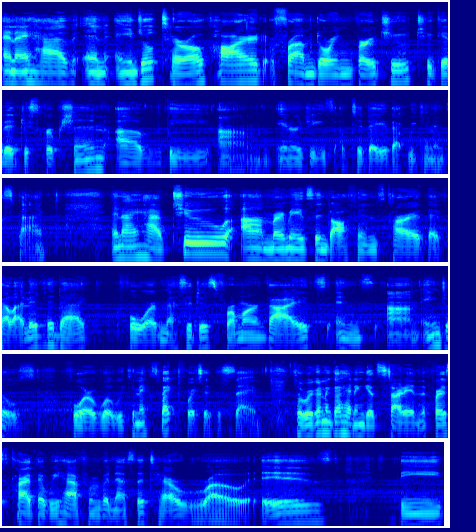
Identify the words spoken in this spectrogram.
And I have an Angel Tarot card from Doreen Virtue to get a description of the um, energies of today that we can expect. And I have two um, Mermaids and Dolphins card that fell out of the deck for messages from our guides and um, angels for what we can expect for today. So we're going to go ahead and get started. And the first card that we have from Vanessa Tarot is the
